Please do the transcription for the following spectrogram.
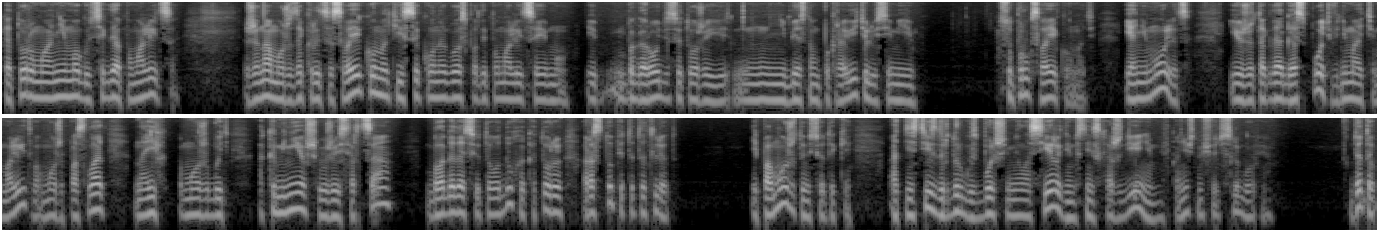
которому они могут всегда помолиться. Жена может закрыться в своей комнате и с иконой Господа помолиться ему, и Богородице тоже, и небесному покровителю семьи, супруг в своей комнате. И они молятся, и уже тогда Господь, внимайте молитва, может послать на их, может быть, окаменевшие уже сердца благодать Святого Духа, который растопит этот лед и поможет им все-таки отнестись друг к другу с большим милосердием, с нисхождением и в конечном счете с любовью. Вот это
